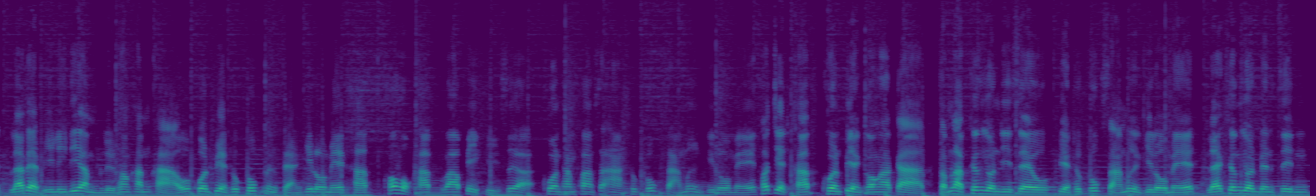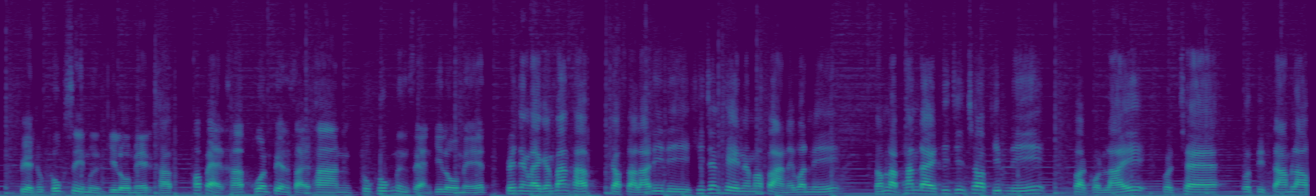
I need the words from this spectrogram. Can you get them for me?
ตร และแบบอิริเดียม หรือทองคำขาวควรเปลี่ยนทุก ๆ 1 0 0 0 0 กิโลเมตรครับ ข้อ 6 ครับ วาล์วปีกผีเสื้อ ควรทำความสะอาดทุก ๆ 30,000 กิโลเมตร ข้อ 7 ครับ ควรเปลี่ยนกองอากาศสำหรับเครื่องยนต์ดีเซล เปลี่ยนทุก ๆ 30,000 กิโลเมตร และเครื่องยนต์เบนซิน เปลี่ยนทุก ๆ 40,000 กิโลเมตรครับ ข้อ 8 ครับ ควรเปลี่ยนสายพานทุก ๆ 100,000 กิโลเมตร เป็นอย่างไรกันบ้างครับ กับสาระดีๆ ที่จังเคนนำมาฝากในวันนี้สำหรับท่านใดที่ชื่นชอบคลิปนี้ฝากกดไลค์ กดแชร์ กดติดตามเรา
